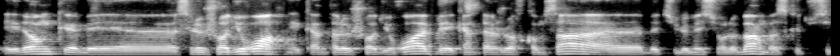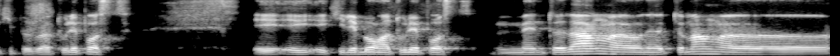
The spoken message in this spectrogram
Et donc, ben, c'est le choix du roi. Et quand tu as le choix du roi, ben, quand tu as un joueur comme ça, ben, tu le mets sur le banc parce que tu sais qu'il peut jouer à tous les postes et, qu'il est bon à tous les postes. Maintenant, euh, honnêtement, euh,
